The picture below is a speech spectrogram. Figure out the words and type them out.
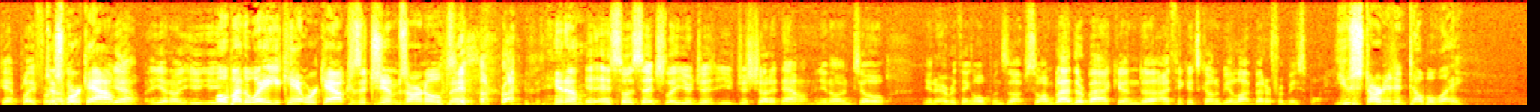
can't play for Just another- work out. Yeah, you know. You, you, Oh, by the way, you can't work out because the gyms aren't open. Yeah, right. You know. And so essentially, you're just you just shut it down, you know, until you know everything opens up. So I'm glad they're back, and uh, I think it's going to be a lot better for baseball. You started in Double A.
